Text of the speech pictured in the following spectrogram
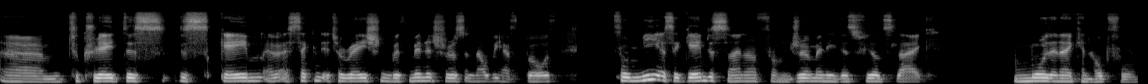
um, to create this this game, a second iteration with miniatures, and now we have both. For me, as a game designer from Germany, this feels like more than I can hope for.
